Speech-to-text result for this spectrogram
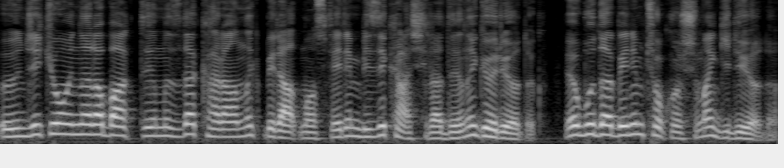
Önceki oyunlara baktığımızda karanlık bir atmosferin bizi karşıladığını görüyorduk. Ve bu da benim çok hoşuma gidiyordu.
